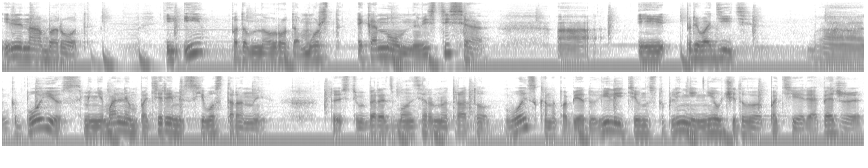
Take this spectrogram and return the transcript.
или наоборот. ИИ подобного рода может экономно вести себя а, и приводить а, к бою с минимальными потерями с его стороны. То есть выбирать сбалансированную трату войска на победу или идти в наступление, не учитывая потери. Опять же,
